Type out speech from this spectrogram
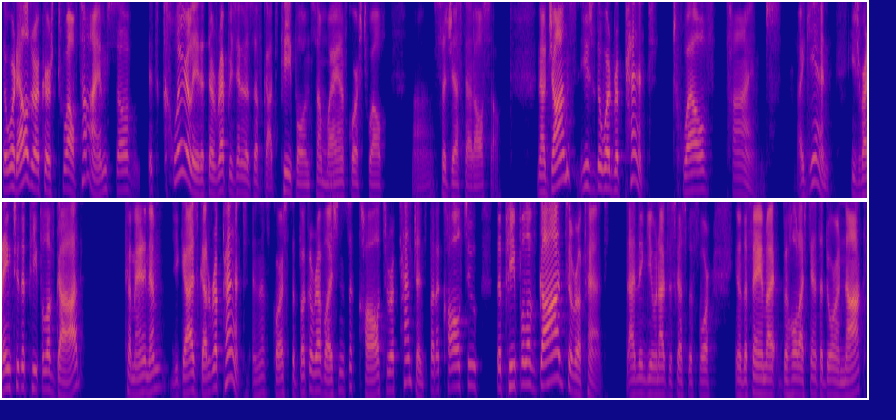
the word elder occurs 12 times. So it's clearly that they're representatives of God's people in some way. And of course, 12 uh, suggests that also. Now, John uses the word repent 12 times. Again, he's writing to the people of God, commanding them, you guys got to repent. And of course, the book of Revelation is a call to repentance, but a call to the people of God to repent. I think you and I've discussed before, you know, the fame, behold, I stand at the door and knock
